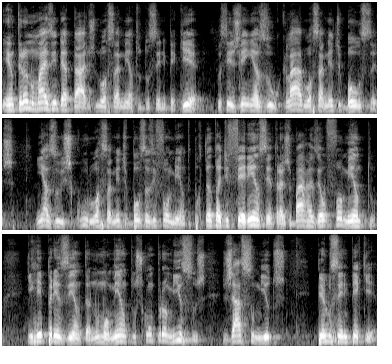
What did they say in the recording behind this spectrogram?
entrando mais em detalhes no orçamento do CNPq, vocês veem em azul claro o orçamento de bolsas, em azul escuro o orçamento de bolsas e fomento. Portanto, a diferença entre as barras é o fomento, que representa, no momento, os compromissos já assumidos pelo CNPq.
